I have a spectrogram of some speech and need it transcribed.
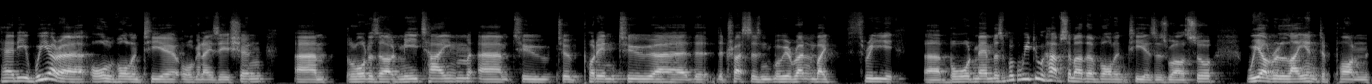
Teddy. We are an all volunteer organization. Um, the Lord has allowed me time um, to to put into uh, the the trust, and we're run by three uh, board members, but we do have some other volunteers as well. So we are reliant upon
